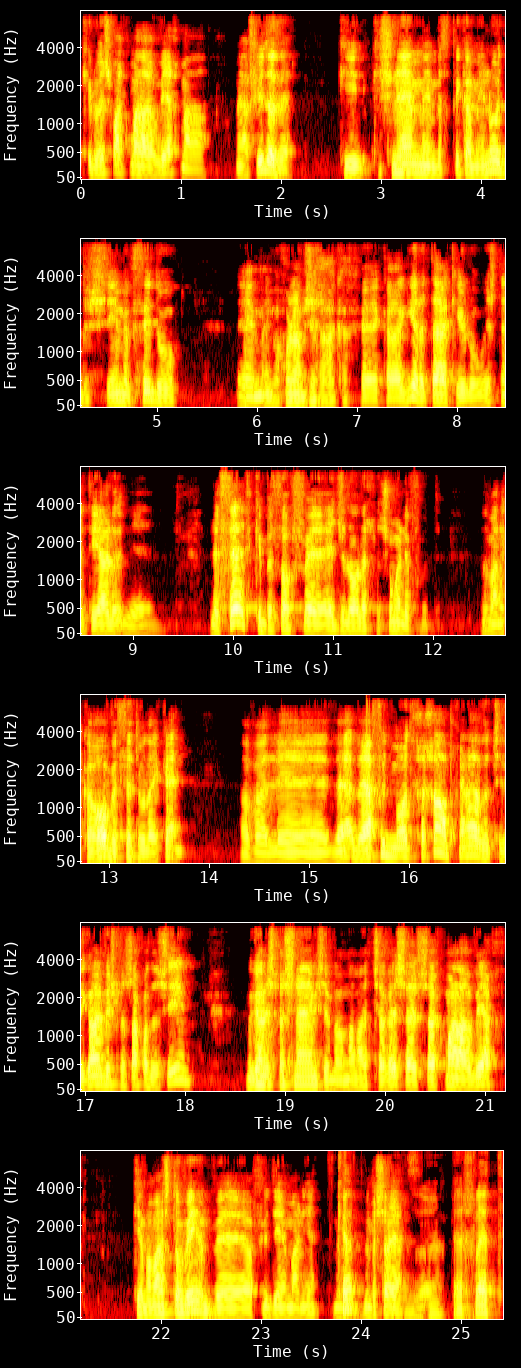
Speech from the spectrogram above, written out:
כאילו יש רק מה להרוויח מה, מהפיוד הזה, כי, כי שניהם אה, מספיק אמינות שאם הפסידו הם, הם יכולים להמשיך אחר כך אה, כרגיל, אתה כאילו יש נטייה לסט, כי בסוף אדג' לא הולך לשום אליפות בזמן הקרוב, וסט אולי כן, אבל אה, זה, זה היה פיוד מאוד חכם מבחינה הזאת, שזה גם הביא שלושה חודשים, וגם יש לך שניים שבמעמד שווה שיש רק מה להרוויח, כי הם ממש טובים והפיוד יהיה מעניין, כן. זה מה שהיה, אה, בהחלט.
